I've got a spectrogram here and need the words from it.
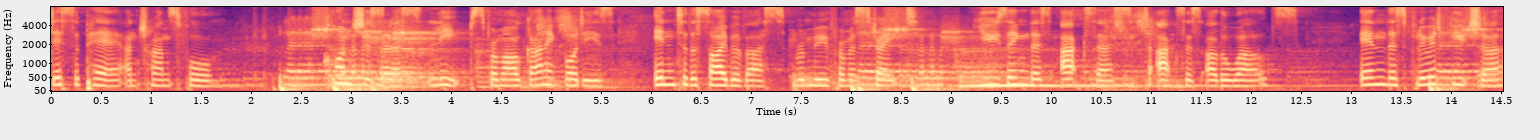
disappear and transform. Consciousness leaps from our organic bodies into the cyberverse removed from us straight, using this access to access other worlds. In this fluid future,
